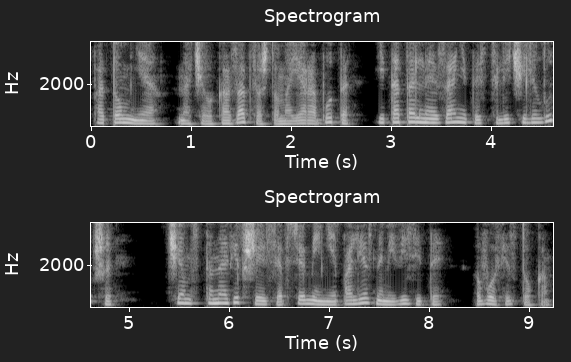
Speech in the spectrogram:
Потом мне начало казаться, что моя работа и тотальная занятость лечили лучше, чем становившиеся все менее полезными визиты в офис дока.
